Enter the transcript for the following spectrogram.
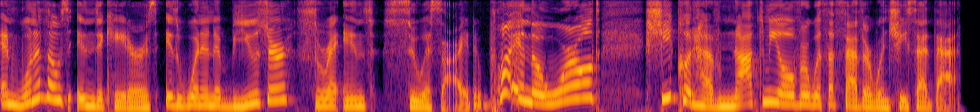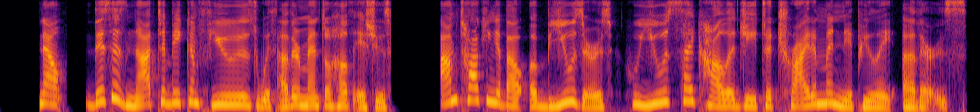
And one of those indicators is when an abuser threatens suicide. What in the world? She could have knocked me over with a feather when she said that. Now, this is not to be confused with other mental health issues. I'm talking about abusers who use psychology to try to manipulate others.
